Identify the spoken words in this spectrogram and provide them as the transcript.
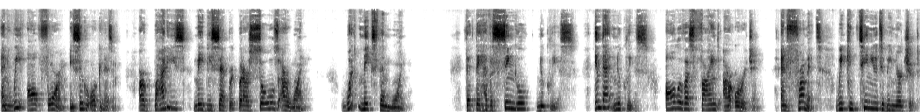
And we all form a single organism. Our bodies may be separate, but our souls are one. What makes them one? That they have a single nucleus. In that nucleus, all of us find our origin, and from it, we continue to be nurtured,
